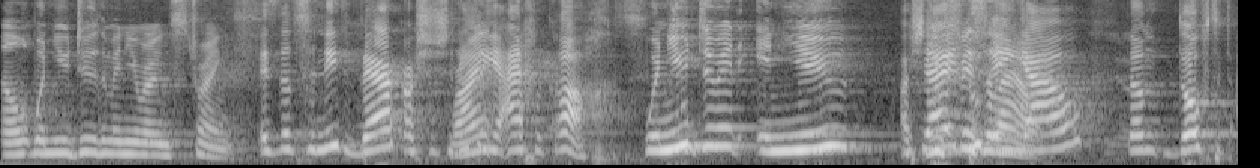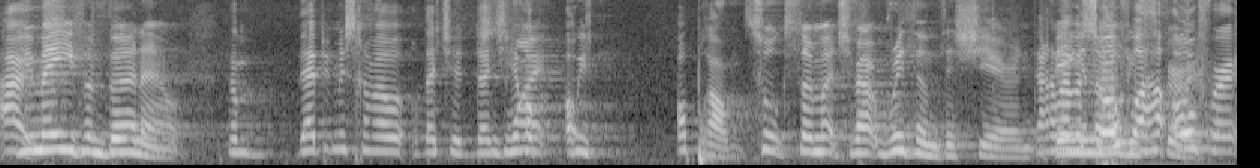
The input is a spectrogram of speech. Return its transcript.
well when you do them in your own strength. Is dat ze niet werken als je ze Right. in je eigen kracht. When you do it in you, Als you jij het in jou, dan dooft het You uit. may even burn out. Dan heb je misschien wel dat je, dat je helemaal op- opbrandt. talked so much about rhythm this year and Daar being hebben we zoveel over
